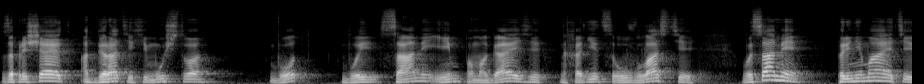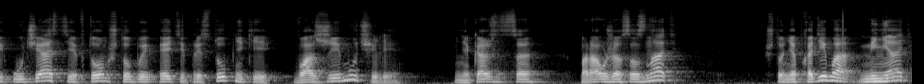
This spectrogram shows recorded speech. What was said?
запрещают отбирать их имущество. Вот вы сами им помогаете находиться у власти, вы сами принимаете участие в том, чтобы эти преступники вас же и мучили. Мне кажется, пора уже осознать, что необходимо менять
